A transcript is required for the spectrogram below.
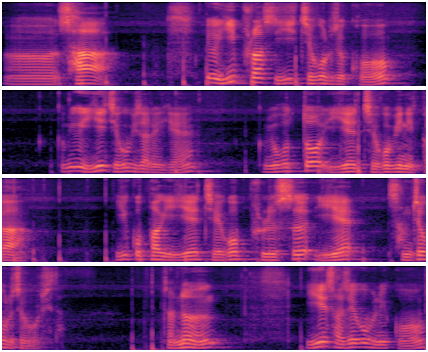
어, 4. 이거 2 플러스 2 제곱으로 적고, 그럼 이거 2의 제곱이잖아요, 이게. 그럼 이것도 2의 제곱이니까, 2 곱하기 2의 제곱 플러스 2의 3제곱으로 적어봅시다. 자, 는 2의 4제곱은 있고,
